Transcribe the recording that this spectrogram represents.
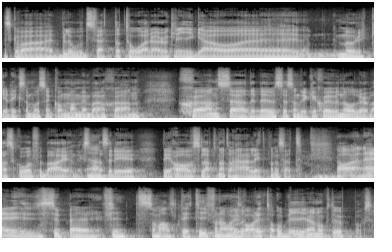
det ska vara blod, svett och tårar och kriga och eh, mörker liksom. Och sen kommer man med bara en skön, skön söderbuse som dricker 7-0 och bara skål för Bayern. Liksom. Ja. Alltså det, är, det är avslappnat och härligt på något sätt. Ja, nej, superfint som alltid. Tifona har ju varit topp. Och biran åkte upp också.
